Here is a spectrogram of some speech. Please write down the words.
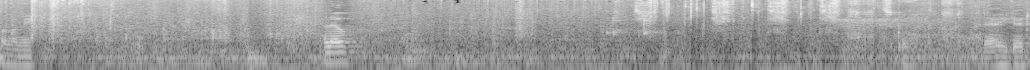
Follow me. Hello. It's good. Very good.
